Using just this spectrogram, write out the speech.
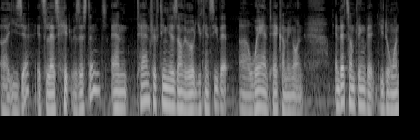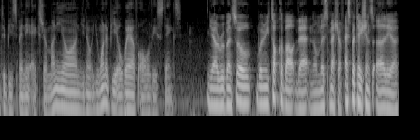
uh, easier. It's less heat resistant, and 10, 15 years down the road, you can see that uh, wear and tear coming on. And that's something that you don't want to be spending extra money on. You know, you want to be aware of all these things. Yeah, Ruben. So when we talk about that, you know, mismatch of expectations earlier,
